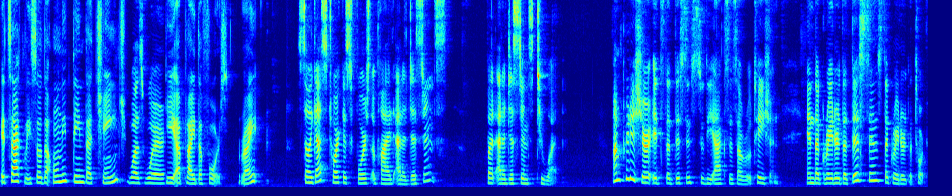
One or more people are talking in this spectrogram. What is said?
Exactly, so the only thing that changed was where he applied the force, right? So I guess torque is force applied at a distance, but at a distance to what? I'm pretty sure it's the distance to the axis of rotation, and the greater the distance, the greater the torque.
